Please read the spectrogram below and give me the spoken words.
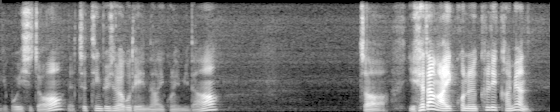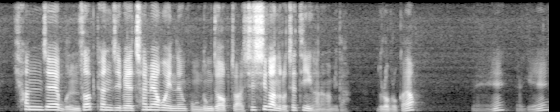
여기 보이시죠? 네, 채팅 표시라고 되어 있는 아이콘입니다. 자, 이 해당 아이콘을 클릭하면 현재 문서 편집에 참여하고 있는 공동 작업자와 실시간으로 채팅이 가능합니다. 눌러볼까요? 네, 여기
